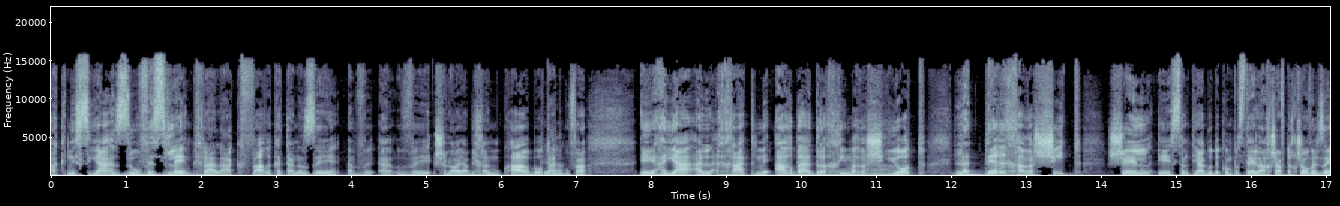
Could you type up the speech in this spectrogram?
הכנסייה הזו, וזלה, בכלל, הכפר הקטן הזה, ושלא היה בכלל מוכר באותה כן. תקופה, אה, היה על אחת מארבע הדרכים הראשיות לדרך הראשית של אה, סנטיאגו דה קומפוסטלה. עכשיו, תחשוב על זה,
